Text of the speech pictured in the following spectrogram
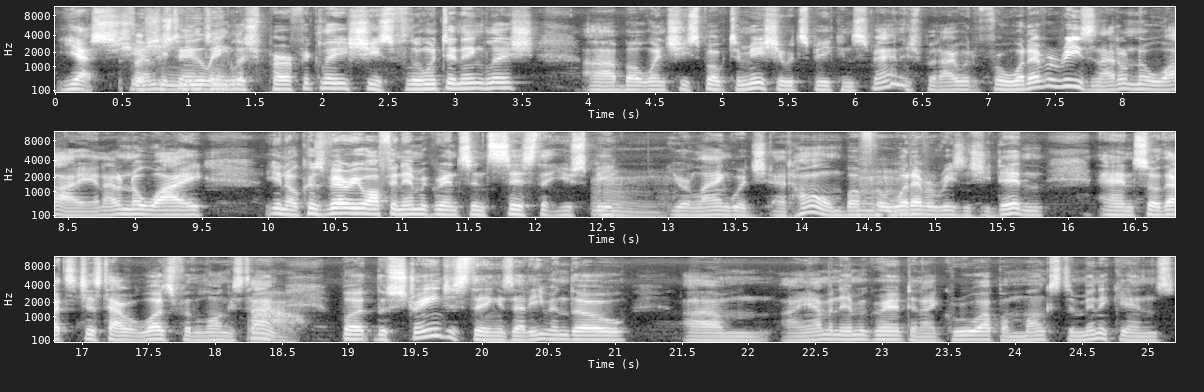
Yes, she so understands she English. English perfectly. She's fluent in English. Uh, but when she spoke to me, she would speak in Spanish. But I would, for whatever reason, I don't know why, and I don't know why, you know, because very often immigrants insist that you speak mm. your language at home, but mm. for mm-hmm. whatever reason she didn't, and so that's just how it was for the longest time. Wow. But the strangest thing is that even though um, I am an immigrant and I grew up amongst Dominicans,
